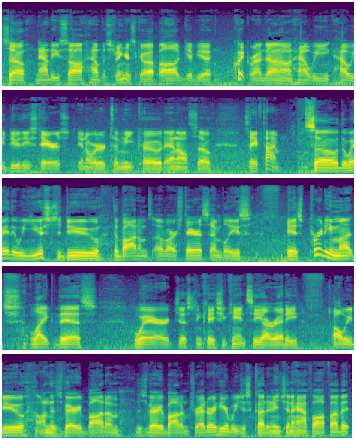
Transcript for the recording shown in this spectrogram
So now that you saw how the stringers go up, I'll give you a quick rundown on how we how we do these stairs in order to meet code and also save time. So the way that we used to do the bottoms of our stair assemblies is pretty much like this, where just in case you can't see already, all we do on this very bottom, this very bottom tread right here, we just cut an inch and a half off of it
